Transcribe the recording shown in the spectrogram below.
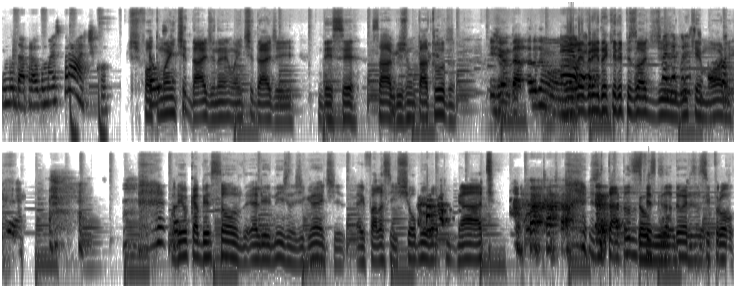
e mudar para algo mais prático. Falta então, uma entidade, né? Uma entidade aí, descer, sabe? Juntar tudo. E juntar todo mundo. É, eu lembrei daquele episódio de é Rick and Morty. Veio o cabeção alienígena gigante, aí fala assim, show me what you got. Juntar todos os pesquisadores assim para um,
